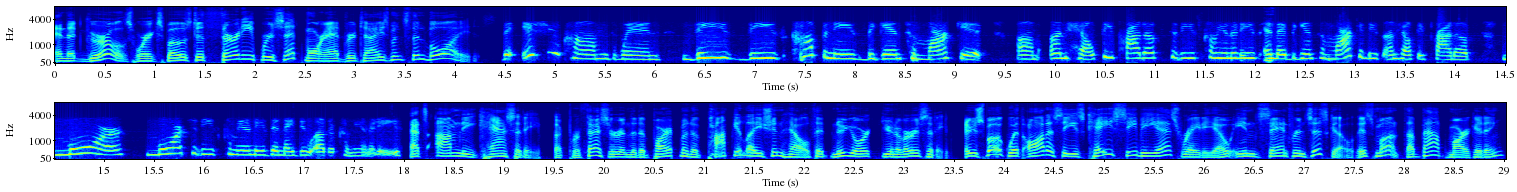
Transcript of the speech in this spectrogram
and that girls were exposed to 30% more advertisements than boys. The issue comes when these these companies begin to market um, unhealthy products to these communities, and they begin to market these unhealthy products more more to these communities than they do other communities. That's Omni Cassidy, a professor in the Department of Population Health at New York University, who spoke with Audacy's KCBS Radio in San Francisco this month about marketing.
